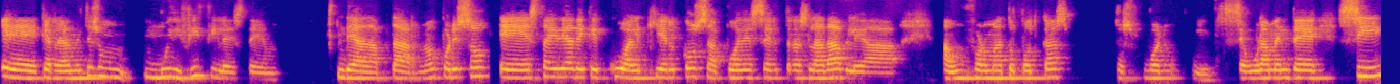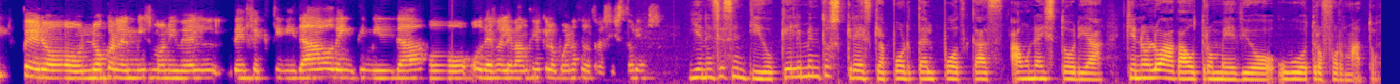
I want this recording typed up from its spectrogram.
eh, que realmente son muy difíciles de, adaptar, ¿no? Por eso eh, esta idea de que cualquier cosa puede ser trasladable a un formato podcast pues bueno, seguramente sí, pero no con el mismo nivel de efectividad o de intimidad o, de relevancia que lo pueden hacer otras historias. Y en ese sentido, ¿qué elementos crees que aporta el podcast a una historia que no lo haga otro medio u otro formato?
